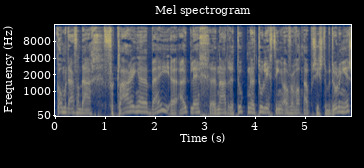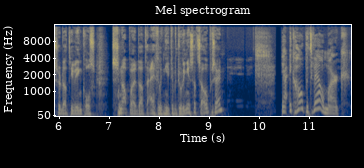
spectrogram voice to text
Komen daar vandaag verklaringen bij, uitleg, nadere toelichting over wat nou precies de bedoeling is, zodat die winkels snappen dat eigenlijk niet de bedoeling is dat ze open zijn? Ja, ik hoop het wel, Mark.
